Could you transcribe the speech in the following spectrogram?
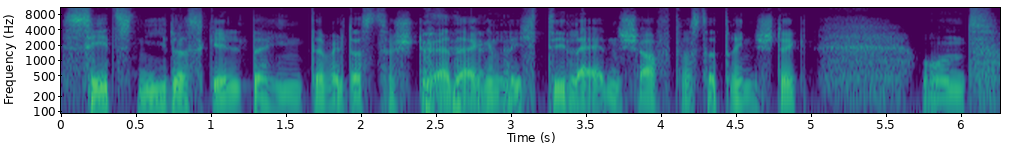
seht nie das Geld dahinter, weil das zerstört eigentlich die Leidenschaft, was da drin steckt. Und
